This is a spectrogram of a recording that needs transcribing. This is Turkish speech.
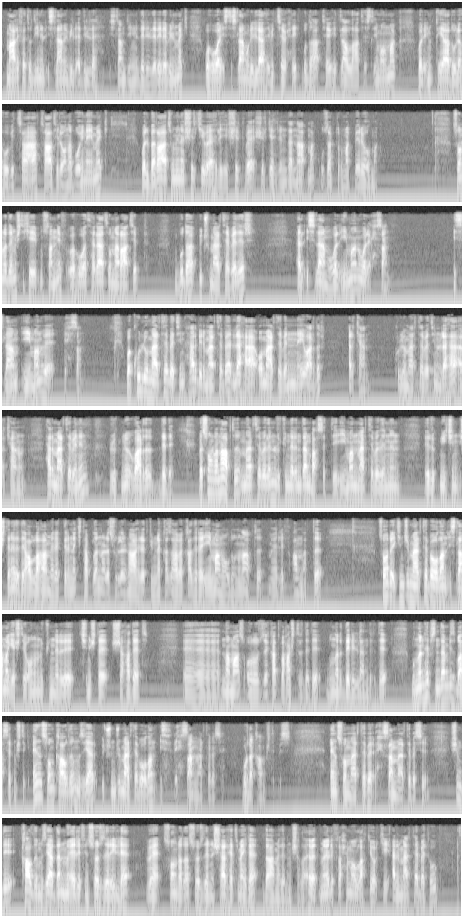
marifetu dinil İslami bil edille İslam dinini delilleriyle bilmek ve huvel istislamu lillahi bit tevhid bu da tevhidle Allah'a teslim olmak vel inqiyadu lehu bit ta'a taat ile ona boyun eğmek vel beraatu mine şirki ve ehlihi şirk ve şirk ehlinden ne yapmak uzak durmak beri olmak Sonra demişti ki musannif ve huve thelâthu meratib. Bu da üç mertebedir. El İslamu vel imanu vel ihsan. İslam, iman ve ihsan. Ve kullu mertebetin her bir mertebe leha o mertebenin neyi vardır? Erkan. Kullu mertebetin leha erkanun. Her mertebenin rüknü vardır dedi. Ve sonra ne yaptı? Mertebelerin rükünlerinden bahsetti. İman mertebelerinin e, rüknü için işte ne dedi? Allah'a, meleklerine, kitaplarına, Resullerine, ahiret gününe, kaza ve kadere iman olduğunu ne yaptı? Müellif anlattı. Sonra ikinci mertebe olan İslam'a geçti. Onun rükünleri için işte şehadet, e, namaz, oruç, zekat ve haçtır dedi. Bunları delillendirdi. Bunların hepsinden biz bahsetmiştik. En son kaldığımız yer üçüncü mertebe olan ihsan mertebesi. Burada kalmıştık biz. En son mertebe ihsan mertebesi. Şimdi kaldığımız yerden müellifin sözleriyle ve sonra da sözlerini şerh etmeyle devam edelim inşallah. Evet müellif rahimeullah diyor ki el mertebetu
